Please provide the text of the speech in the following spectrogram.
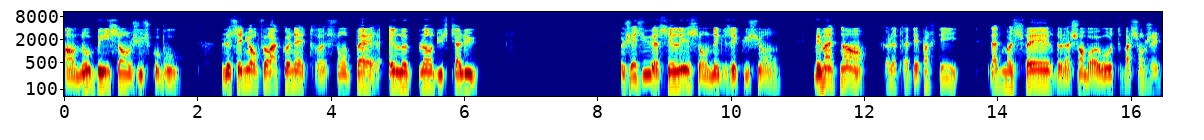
En obéissant jusqu'au bout, le Seigneur fera connaître son Père et le plan du salut. Jésus a scellé son exécution, mais maintenant que le traité est parti, l'atmosphère de la chambre haute va changer.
